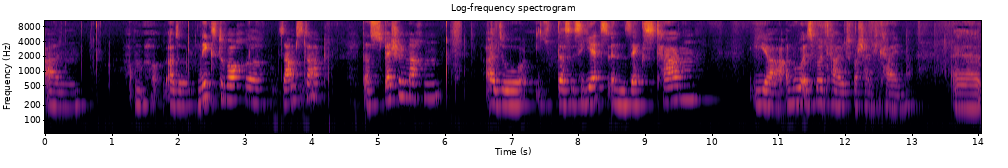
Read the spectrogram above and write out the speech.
an, also nächste Woche Samstag das Special machen. Also das ist jetzt in sechs Tagen. Ja, nur es wird halt wahrscheinlich kein äh,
